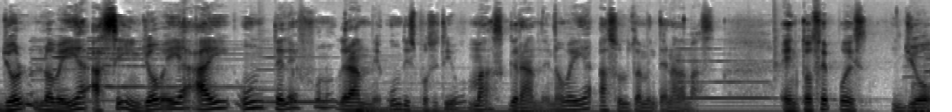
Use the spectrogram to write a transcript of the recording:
Yo lo veía así, yo veía ahí un teléfono grande, un dispositivo más grande, no veía absolutamente nada más. Entonces, pues yo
